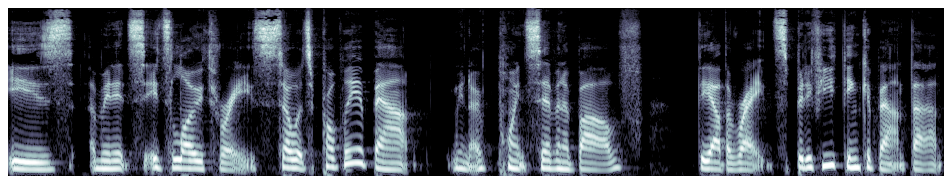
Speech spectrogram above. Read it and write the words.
is, I mean, it's it's low threes. So it's probably about, you know, 0.7 above the other rates. But if you think about that,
